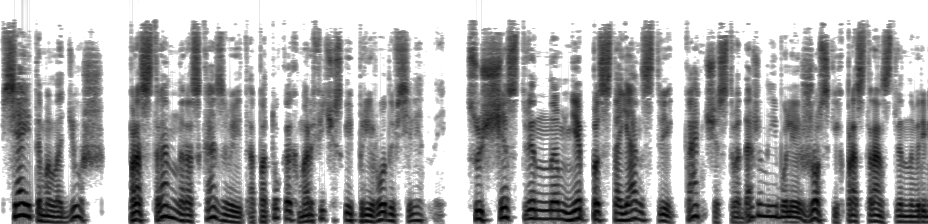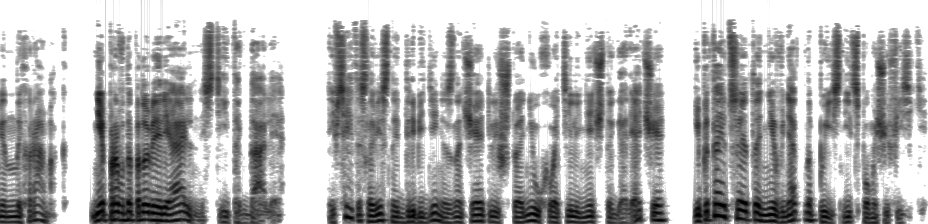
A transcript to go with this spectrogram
вся эта молодежь пространно рассказывает о потоках морфической природы Вселенной, существенном непостоянстве качества даже наиболее жестких пространственно-временных рамок, неправдоподобие реальности и так далее. И вся эта словесная дребедень означает лишь, что они ухватили нечто горячее и пытаются это невнятно пояснить с помощью физики.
